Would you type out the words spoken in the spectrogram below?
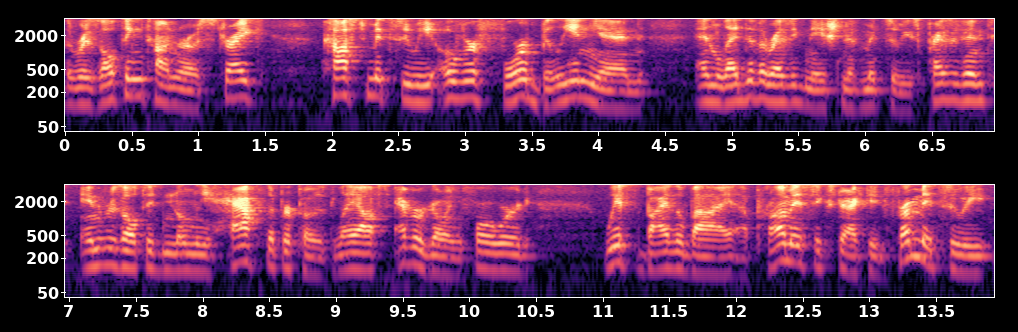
The resulting Tanro strike cost Mitsui over 4 billion yen and led to the resignation of Mitsui's president and resulted in only half the proposed layoffs ever going forward, with, by the by, a promise extracted from Mitsui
